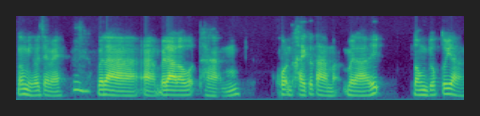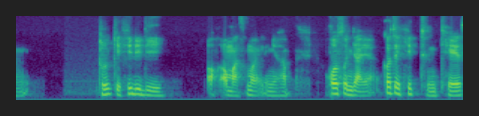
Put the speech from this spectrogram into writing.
น้องหมีเข้าใจไหมเวลาอ่าเวลาเราถามคนใครก็ตามอะเวลาเฮ้ยลองยกตัวอย่างธุรกิจที่ดี ๆ ออกเอามาสักหน่อยอย่างเงี้ยครับคนส่วนใหญ่อะก็จะคิดถึงเคส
